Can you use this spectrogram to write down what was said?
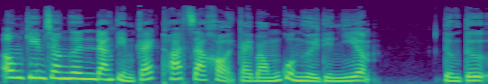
ông Kim Jong-un đang tìm cách thoát ra khỏi cái bóng của người tiền nhiệm. Tương tự,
